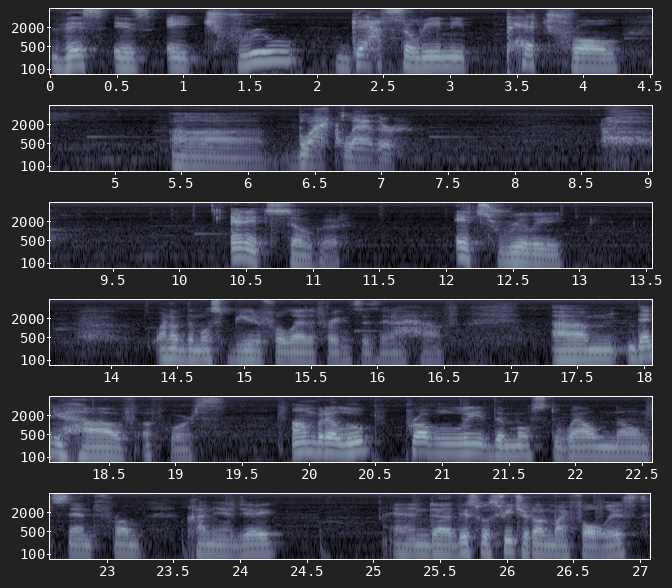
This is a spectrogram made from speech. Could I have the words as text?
This is a true gasoline petrol uh, black leather. Oh. And it's so good it's really one of the most beautiful leather fragrances that I have. Um, then you have, of course, Ambre Loup, probably the most well-known scent from Rania J. And uh, this was featured on my fall list.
